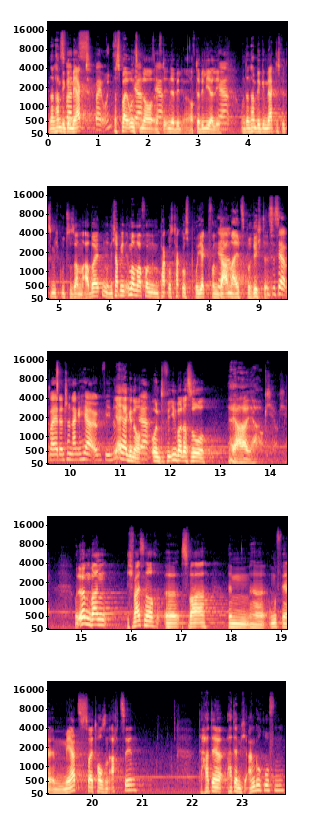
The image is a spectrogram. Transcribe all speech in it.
Und dann haben Das wir gemerkt, das bei uns? das bei uns Ja, genau auf der, der, auf der Willi-Allee. Ja. Und dann haben wir gemerkt, dass wir ziemlich gut zusammenarbeiten. Und ich habe ihm immer mal von einem Pacos Tacos Projekt von damals berichtet. Das ist ja, war ja dann schon lange her irgendwie, ne? Ja, ja, genau. Und für ihn war das so, ja, ja, okay, okay. Und irgendwann, ich weiß noch, äh, es war im, äh, ungefähr im März 2018, da hat er, hat er mich angerufen,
